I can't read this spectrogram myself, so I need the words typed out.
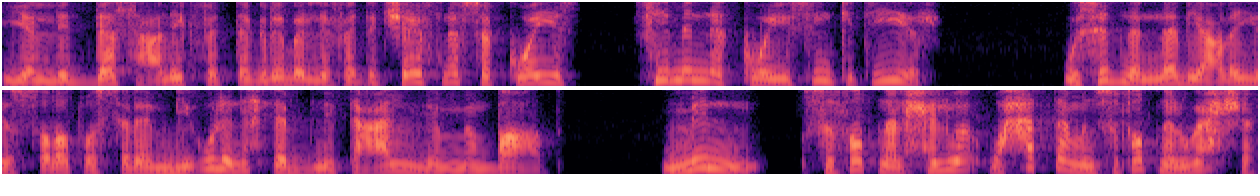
يلي اتداس عليك في التجربة اللي فاتت شايف نفسك كويس في منك كويسين كتير. وسيدنا النبي عليه الصلاة والسلام بيقول إن إحنا بنتعلم من بعض من صفاتنا الحلوة وحتى من صفاتنا الوحشة.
